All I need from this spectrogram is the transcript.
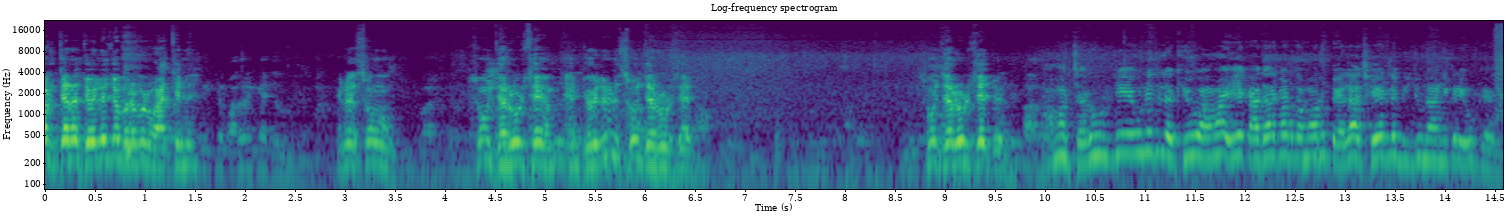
અર્થ જરા જોઈ લેજો બરાબર વાંચીને. એટલે શું શું જરૂર છે એમ? એમ જોઈ લો ને શું જરૂર છે શું જરૂર છે આમાં જરૂર છે એવું નથી લખ્યું. આમાં એક આધાર કાર્ડ તમારું પહેલા છે એટલે બીજું ના નીકળે એવું કહેવું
